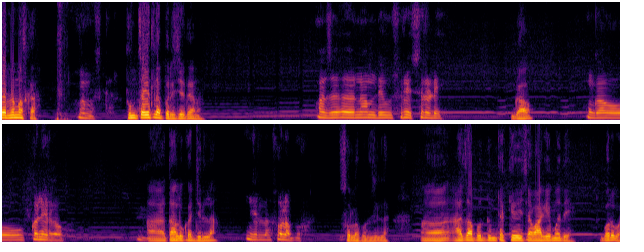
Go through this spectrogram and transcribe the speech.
सर नमस्कार. नमस्कार. तुमचा इथला परिचय द्या ना. माझं नामदेव सुरेश सरडे. गाव? गाव कनेरगाव. अं, तालुका जिल्हा? जिल्हा सोलापूर. सोलापूर जिल्हा. अं, आज आपण तुमच्या केळीच्या बागेमध्ये बरोबर?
